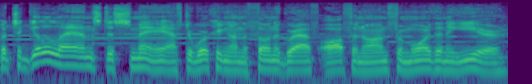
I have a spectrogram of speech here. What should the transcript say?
But to Gilliland's dismay, after working on the phonograph off and on for more than a year,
